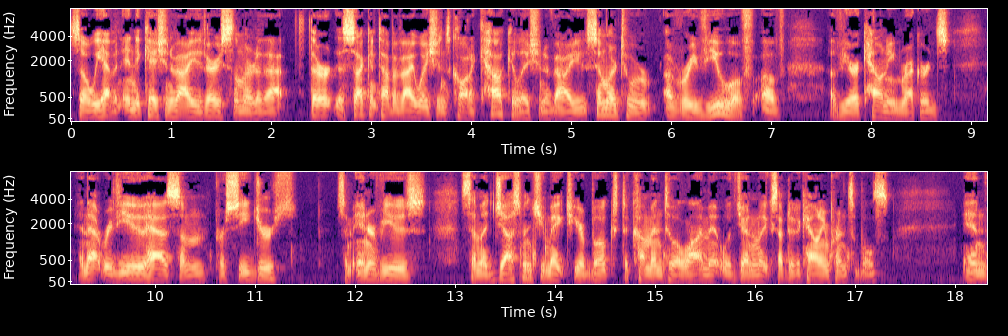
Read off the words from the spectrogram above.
So we have an indication of value very similar to that. Third, the second type of valuation is called a calculation of value, similar to a, a review of, of, of your accounting records. And that review has some procedures, some interviews, some adjustments you make to your books to come into alignment with generally accepted accounting principles. And,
